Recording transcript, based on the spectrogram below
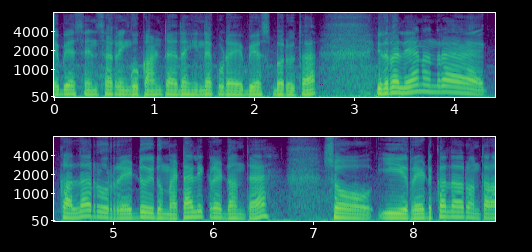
A B S sensor ring ಕಾಣ್ತಾ ಇದೆ. ಹಿಂದೆ ಕೂಡ ಎ ಬಿ ಎಸ್ ಬರುತ್ತೆ. ಇದರಲ್ಲಿ ಏನಂದರೆ ಕಲರು ರೆಡ್ಡು ಇದು ಮೆಟಾಲಿಕ್ ರೆಡ್ ಅಂತೆ. ಸೊ ಈ ರೆಡ್ ಕಲರ್ ಒಂಥರ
